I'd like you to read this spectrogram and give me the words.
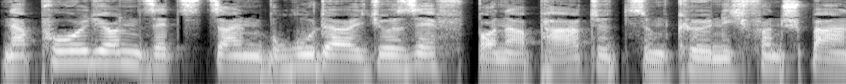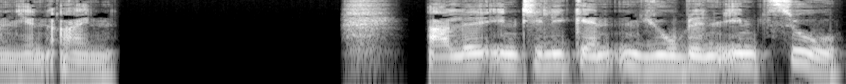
Napoleon setzt seinen Bruder Joseph Bonaparte zum König von Spanien ein. Alle Intelligenten jubeln ihm zu,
